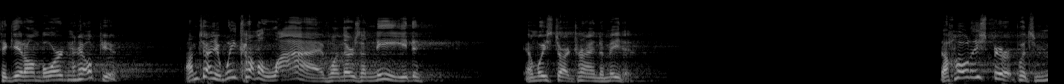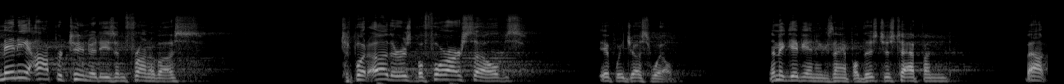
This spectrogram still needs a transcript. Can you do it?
to get on board and help you. I'm telling you, we come alive when there's a need and we start trying to meet it. The Holy Spirit puts many opportunities in front of us to put others before ourselves if we just will. Let me give you an example. This just happened about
